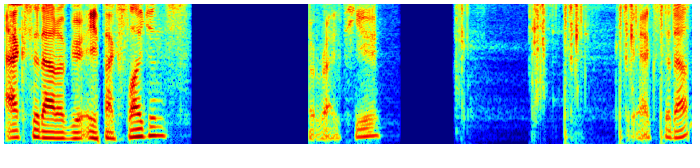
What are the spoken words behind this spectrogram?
exit out of your Apex Legends. Right here. We exit out.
